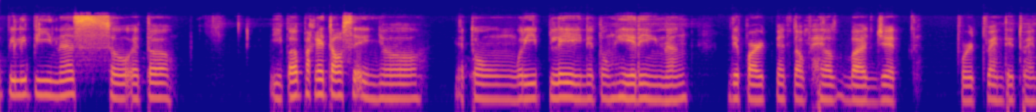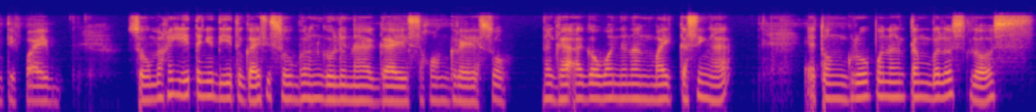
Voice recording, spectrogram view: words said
Pilipinas! So ito, ipapakita ko sa inyo itong replay nitong hearing ng Department of Health Budget for 2025. So makikita nyo dito guys, sobrang gulo na guys sa Kongreso. Nag-aagawan na ng mic kasi nga, itong grupo ng Tambaloslos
